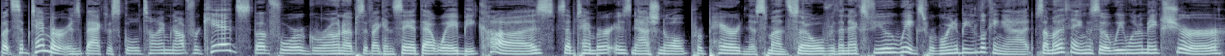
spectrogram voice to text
But September is back to school time, not for kids, but for grown ups, if I can say it that way, because September is National Preparedness Month. So over the next few weeks, we're going to be looking at some of the things that we want to make make sure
